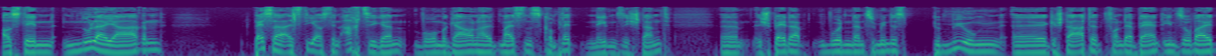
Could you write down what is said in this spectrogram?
aus den Nullerjahren besser als die aus den 80ern, wo McGowan halt meistens komplett neben sich stand. Äh, später wurden dann zumindest Bemühungen äh, gestartet von der Band, ihn so weit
